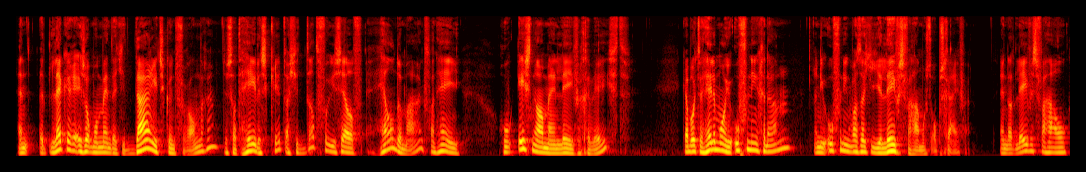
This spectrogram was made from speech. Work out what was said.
En het lekkere is op het moment dat je daar iets kunt veranderen, dus dat hele script, als je dat voor jezelf helder maakt, van hé, hey, hoe is nou mijn leven geweest? Ik heb ooit een hele mooie oefening gedaan. En die oefening was dat je je levensverhaal moest opschrijven. En dat levensverhaal,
